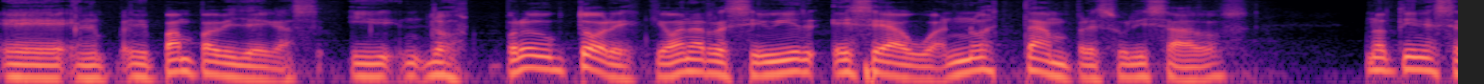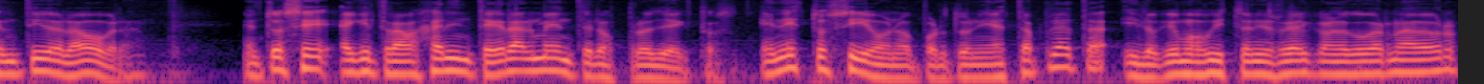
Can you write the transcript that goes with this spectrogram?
eh, en el, Pampa Villegas, y los productores que van a recibir ese agua no están presurizados, no tiene sentido la obra. Entonces hay que trabajar integralmente los proyectos. En esto sí hay una oportunidad esta plata y lo que hemos visto en Israel con el gobernador,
